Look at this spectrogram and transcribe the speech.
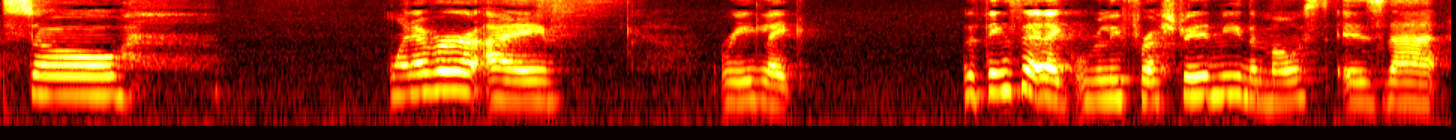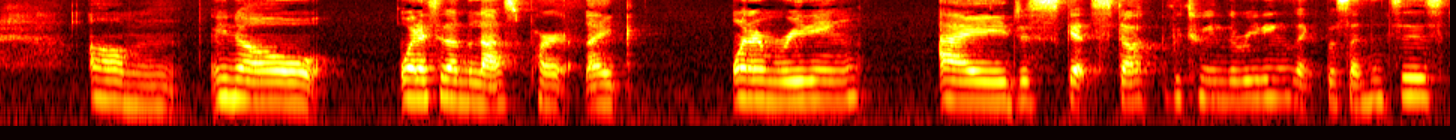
so whenever I read like the things that like really frustrated me the most is that um you know what I said on the last part like when I'm reading I just get stuck between the readings, like the sentences,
